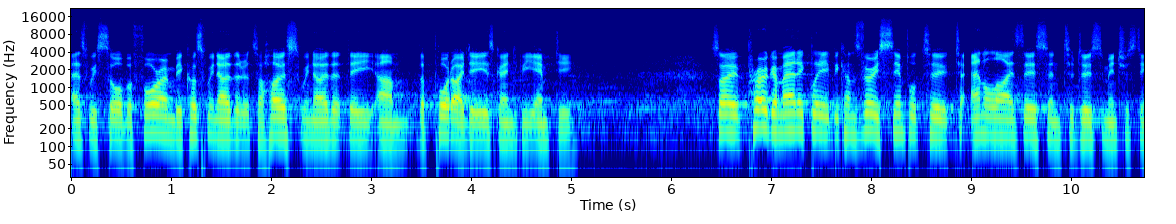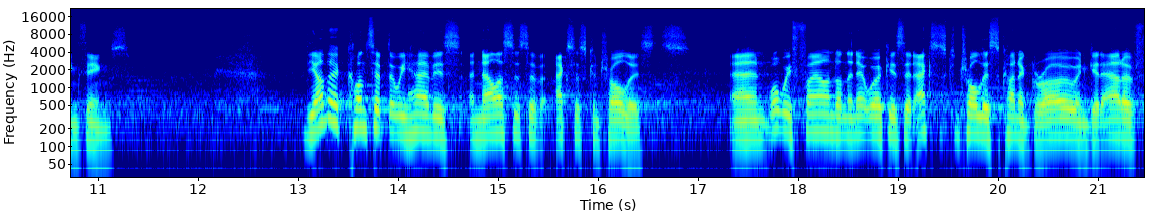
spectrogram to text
as we saw before, and because we know that it's a host, we know that the, um, the port ID is going to be empty. So programmatically, it becomes very simple to, to analyze this and to do some interesting things. The other concept that we have is analysis of access control lists. And what we found on the network is that access control lists kind of grow and get out of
